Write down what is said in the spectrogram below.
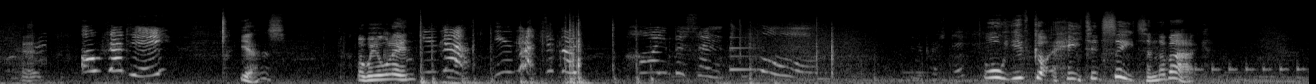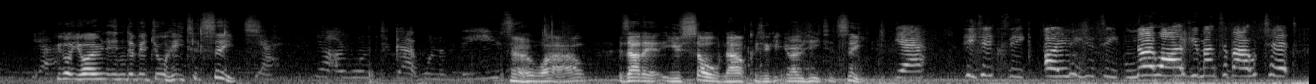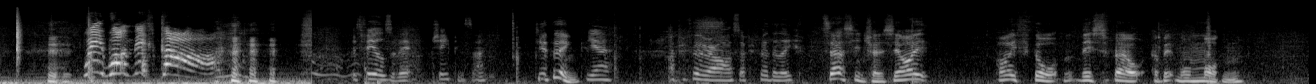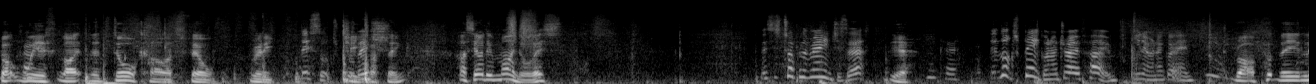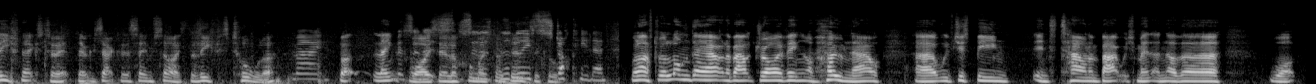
Oh daddy! yes. Are we all in Oh, you've got heated seats in the back. Yeah. You got your own individual heated seats. Yes. Yeah, I want to get one of these. Oh wow! Is that it? You sold now because you get your own heated seat? Yeah. Heated seat, own heated seat. No argument about it. we want this car. it feels a bit cheap inside. Do you think? Yeah. I prefer ours. I prefer the Leaf. So that's interesting. I I thought that this felt a bit more modern, but okay. with like the door cards feel really this looks cheap. Rubbish. I think. I see. I didn't mind all this. This is top of the range, is it? Yeah. Okay. It looks big when I drove home. You know, when I got in. Right. I put the leaf next to it. They're exactly the same size. The leaf is taller. Right. But lengthwise, so they look so almost the, identical. The leaf's stocky then. Well, after a long day out and about driving, I'm home now. Uh, we've just been into town and back, which meant another what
